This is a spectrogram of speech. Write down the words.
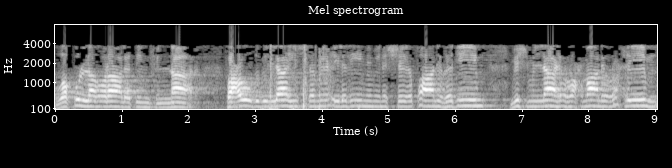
وكل ضلالة في النار. فعوذ بالله السميع لذيم من الشيطان الرجيم. بسم الله الرحمن الرحيم.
